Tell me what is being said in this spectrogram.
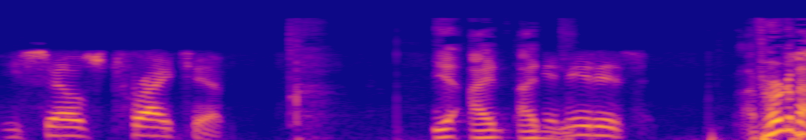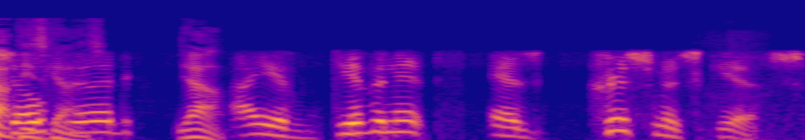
He sells tri-tip, yeah, I, I and it is I've heard about so these guys. good. Yeah. I have given it as Christmas gifts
